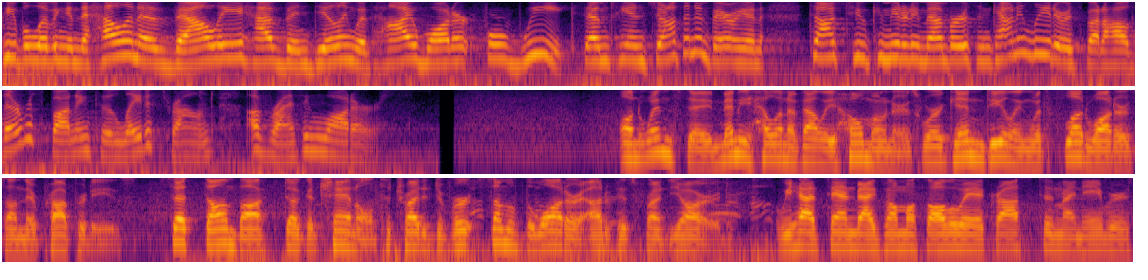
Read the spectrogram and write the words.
People living in the Helena Valley have been dealing with high water for weeks. MTN's Jonathan and Ambarian talked to community members and county leaders about how they're responding to the latest round of rising waters. On Wednesday, many Helena Valley homeowners were again dealing with floodwaters on their properties. Seth Dombach dug a channel to try to divert some of the water out of his front yard. We had sandbags almost all the way across to my neighbors,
